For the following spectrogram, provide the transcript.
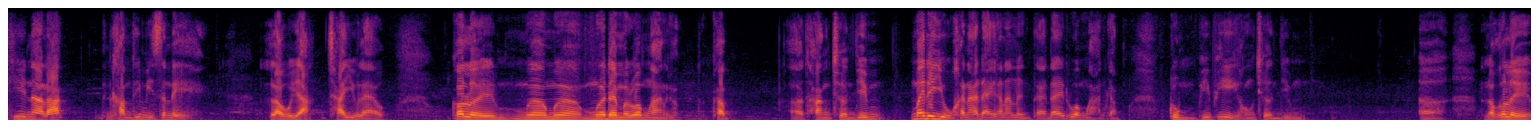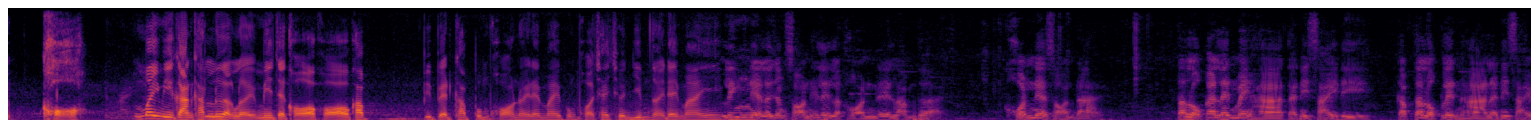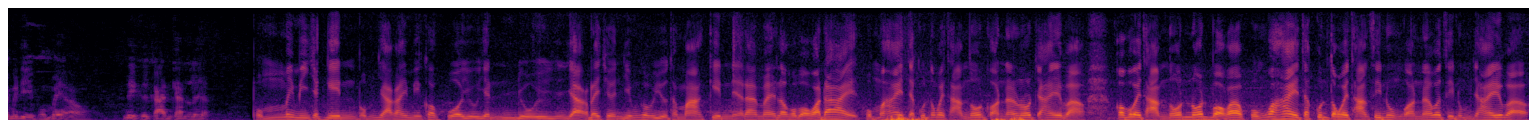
ที่น่ารักเป็นคำที่มีเสน่ห์เราอยากใช้อยู่แล้ว ก็เลยเมื่อเมื่อเมื่อได้มาร่วมงานกับกับเอ่อทางเชิญยิ้ม ไม่ได้อยู่คณะใดคณะหนึ่ง แต่ได้ร่วมงานกับกลุ่มพี่ๆของเชิญยิ้มเอ่อเราก็เลยขอ ไม่มีการคัดเลือกเลย มีแต่ขอขอครับ พี่เป็ดครับผมขอหน่อยได้ไหมผมขอใช้เชิญยิ้มหน่อยได้ไหมลิงเนี่ยเรายังสอนให้เล่นละครได้ลำด้วย คนเนี่ยสอนได้ ตลกก็เล่นไม่ฮาแต่นิสัยดี กับตลกเล่นฮาและนิสัยไม่ดีผมไม่เอา นี่คือการคัดเลือก ผมไม่มีจะกิน ผมอยากให้มีครอบครัวอยู่เย็นอยู่อยากได้เชิญยิ้มก็ไปอยู่ทำหมากินเนี่ยได้ไหมเราก็บอกว่าได้ ผมมาให้แต่คุณต้องไปถามโน้ตก่อนนะโน้ตจะให้หรือเปล่า ก็ก็ไปถามโน้ตโน้ตบอกว่า ผมก็ให้ถ้าคุณต้องไปถามสีหนุ่มก่อนนะว่าสีหนุ่มจะให้หรือเปล่า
